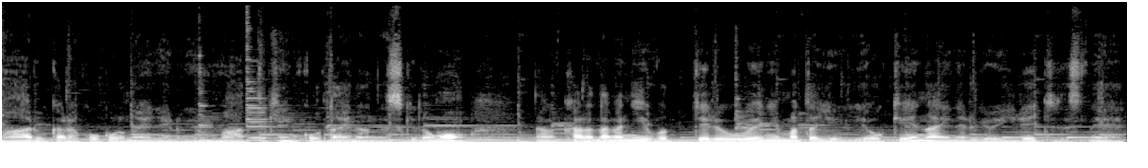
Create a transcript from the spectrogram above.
回るから心のエネルギーも回って健康体なんですけどもなんか体が鈍ってる上にまた余計なエネルギーを入れてですね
